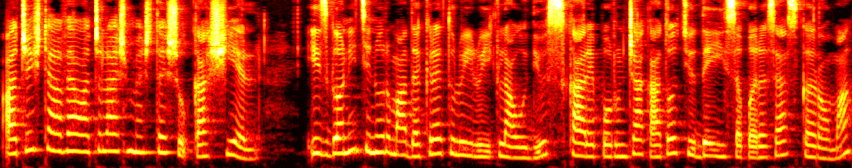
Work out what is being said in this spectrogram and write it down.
Aceștia aveau același meșteșug ca și el, izgoniți în urma decretului lui Claudius, care poruncea ca toți iudeii să părăsească Roma,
